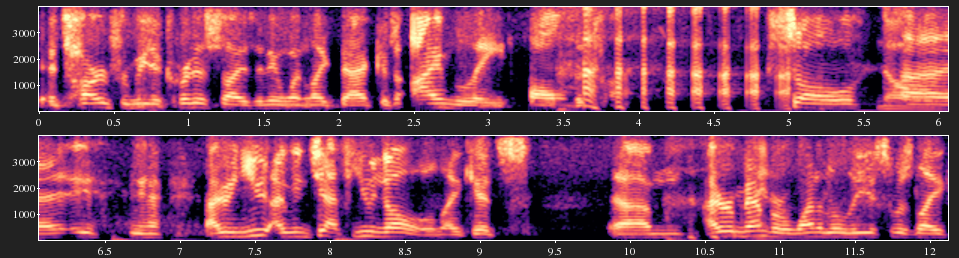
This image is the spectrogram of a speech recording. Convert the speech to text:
it's hard for me to criticize anyone like that because I'm late all the time. so No. uh, yeah, I mean, you, I mean, Jeff, you know, like it's. Um, I remember one of the Leafs was like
